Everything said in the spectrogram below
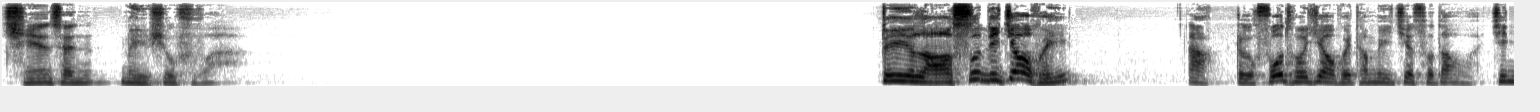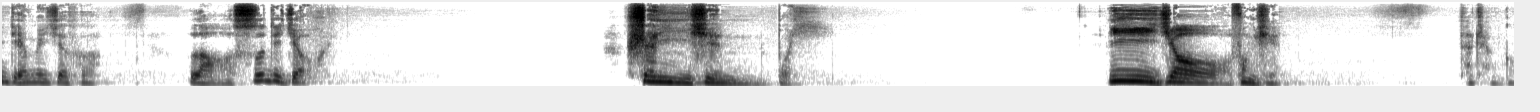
前生没有修复啊！对于老师的教诲，啊，这个佛陀教诲他没接触到啊，经典没接触到，老师的教诲，深信不疑，依教奉行，他成功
